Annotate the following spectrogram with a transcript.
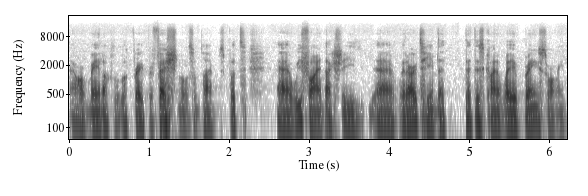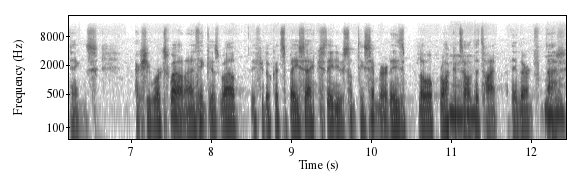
or may not look very professional sometimes. But uh, we find actually uh, with our team that, that this kind of way of brainstorming things actually works well. And I think as well, if you look at SpaceX, they do something similar. They just blow up rockets mm-hmm. all the time, and they learn from mm-hmm. that.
